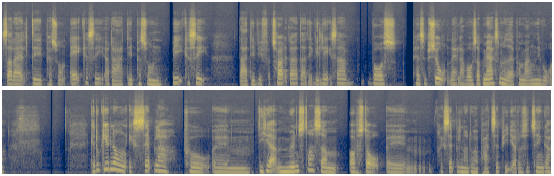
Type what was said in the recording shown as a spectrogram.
så er der alt det, person A kan se, og der er det, person B kan se, der er det, vi fortolker, der er det, vi læser. Vores perception eller vores opmærksomhed er på mange niveauer. Kan du give nogle eksempler på øhm, de her mønstre, som opstår, øhm, for eksempel når du har parterapi, og du så tænker,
